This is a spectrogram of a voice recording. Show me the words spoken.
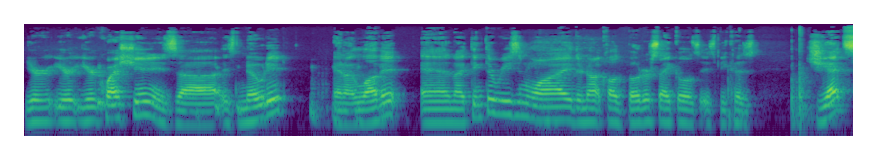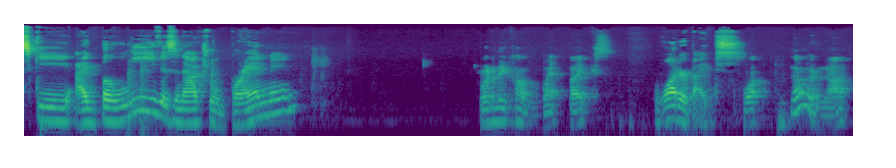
your your your question is uh, is noted, and I love it. And I think the reason why they're not called boater cycles is because jet ski, I believe, is an actual brand name. What are they called? Wet bikes? Water bikes. What? No, they're not.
